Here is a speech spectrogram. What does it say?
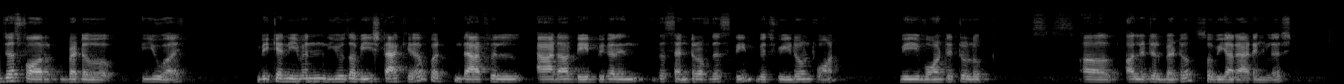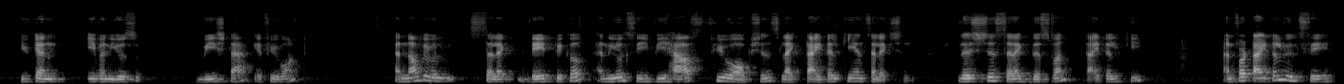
just for better UI, we can even use a VStack here, but that will add our date picker in the center of the screen, which we don't want. We want it to look uh, a little better, so we are adding list. You can even use VStack if you want. And now we will select date picker and you'll see we have few options like title key and selection. Let's just select this one, title key. And for title, we'll say,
